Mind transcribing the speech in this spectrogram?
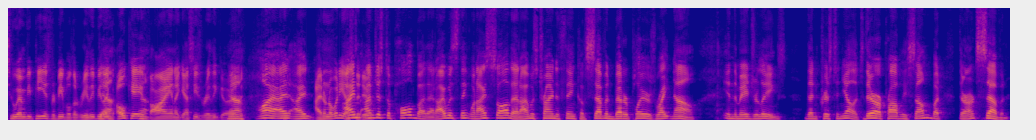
two MVPs for people to really be Yeah, like, okay, yeah. fine, I guess he's really good. Yeah, Oh, I, I, I, I don't know what he has I'm, to do. I'm just appalled by that. I was think when I saw that, I was trying to think of seven better players right now in the major leagues than Christian Yelich. There are probably some, but there aren't seven.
